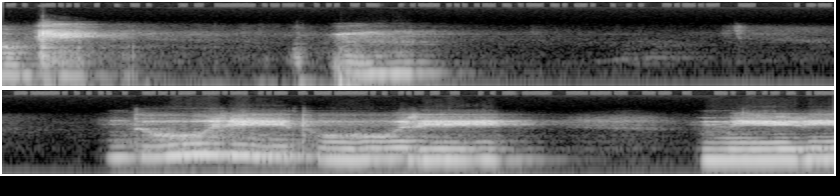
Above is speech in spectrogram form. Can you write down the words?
ഓക്കെ. ദൂരെ ദൂരെ മിഴി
